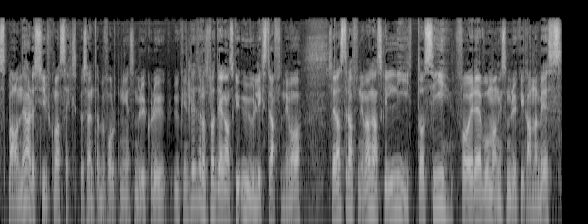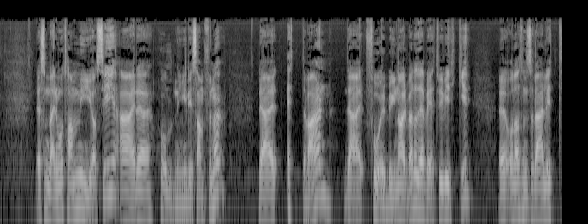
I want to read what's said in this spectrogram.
Spania er det 7,6% av befolkningen som bruker det ukentlig, tross for at de har ganske ulikt straffenivå. Så at straffenivået har ganske lite å si for eh, hvor mange som bruker cannabis. Det som derimot har mye å si, er eh, holdninger i samfunnet. Det er ettervern, det er forebyggende arbeid, og det vet vi virker. Og da syns jeg det er litt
